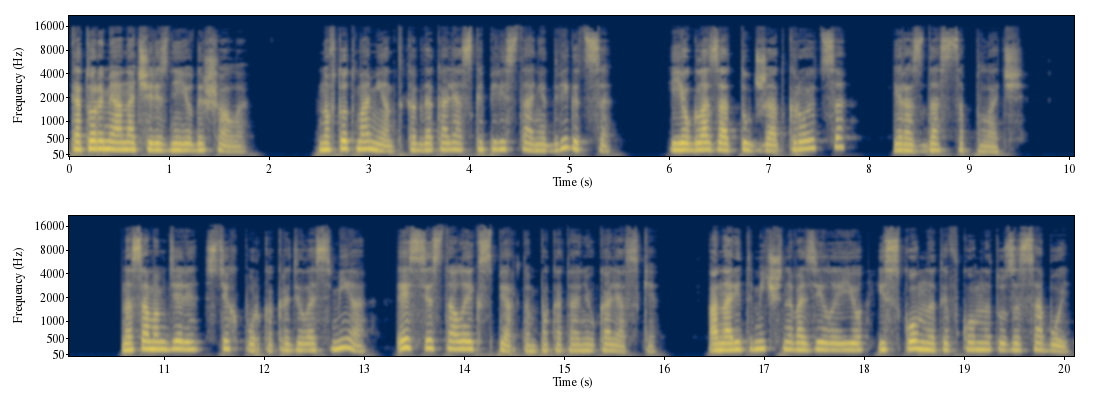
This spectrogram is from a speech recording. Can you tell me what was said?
которыми она через нее дышала. Но в тот момент, когда коляска перестанет двигаться, ее глаза тут же откроются и раздастся плач. На самом деле, с тех пор, как родилась Мия, Эсси стала экспертом по катанию коляски. Она ритмично возила ее из комнаты в комнату за собой,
